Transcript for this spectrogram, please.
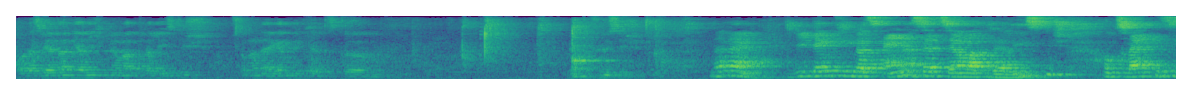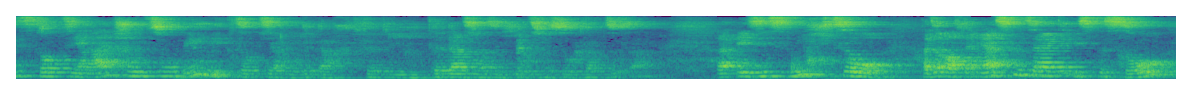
Aber das wäre dann ja nicht mehr materialistisch, sondern eigentlich jetzt ähm, physisch. Nein, nein. Wir denken das einerseits sehr materialistisch und zweitens ist sozial schon zu wenig sozial gedacht für, die, für das, was ich jetzt versucht habe zu sagen. Äh, es ist nicht so, also auf der ersten Seite ist es so,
